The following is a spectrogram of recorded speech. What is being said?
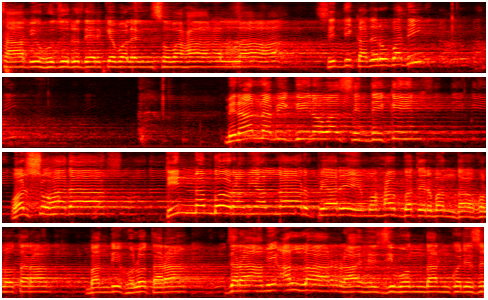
সাহাবি হুজুরদেরকে বলেন সুবাহান আল্লাহ সিদ্দিক কাদের উপাধি? মিনান নাবিগিন ওয়াস সিদ্দিকিন। ওয়াস শুহাদা তিন নম্বর, আমি আল্লাহর পেয়ারে মহাব্বতের বান্দা হলো তারা, বান্দি হলো তারা, যারা আমি আল্লাহর রাহে জীবন দান করেছে,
